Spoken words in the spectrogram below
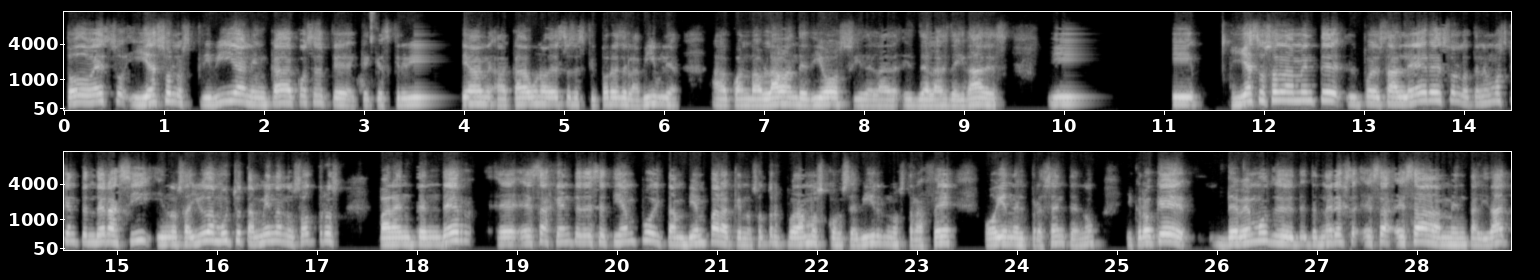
todo eso, y eso lo escribían en cada cosa que, que escribían a cada uno de estos escritores de la Biblia, uh, cuando hablaban de Dios y de, la, y de las deidades. Y, y y eso solamente, pues al leer eso lo tenemos que entender así y nos ayuda mucho también a nosotros para entender eh, esa gente de ese tiempo y también para que nosotros podamos concebir nuestra fe hoy en el presente, ¿no? Y creo que debemos de, tener esa, esa, esa mentalidad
